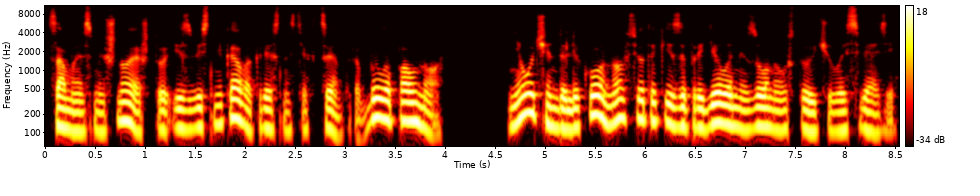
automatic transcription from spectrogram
Самое смешное, что известняка в окрестностях центра было полно – не очень далеко, но все-таки за пределами зоны устойчивой связи.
